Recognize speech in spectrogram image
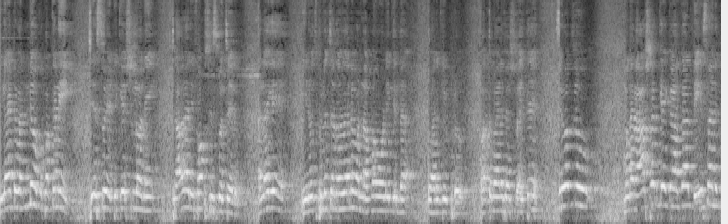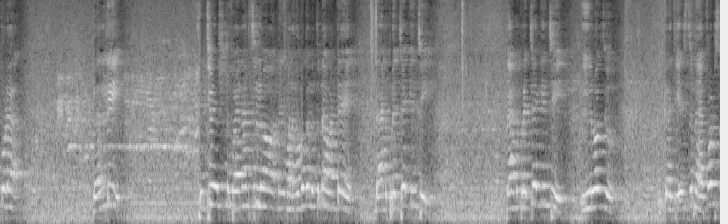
ఇలాంటివన్నీ ఒక పక్కని చేస్తూ ఎడ్యుకేషన్లోని చాలా రిఫార్మ్స్ తీసుకొచ్చారు. అలాగే ఈరోజు పిల్లలు చదవగానే వాళ్ళ అమ్మ ఒడి కింద వారికి ఇప్పుడు కొత్త మేనిఫెస్టో అయితే ఈరోజు మన రాష్ట్రానికే కాక దేశానికి కూడా వెళ్ళి సిచ్యువేషన్ ఫైనాన్స్లో మనం ఇవ్వగలుగుతున్నామంటే దాన్ని ప్రత్యేకించి దాన్ని ప్రత్యేకించి ఈరోజు ఇక్కడ చేస్తున్న ఎఫర్ట్స్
